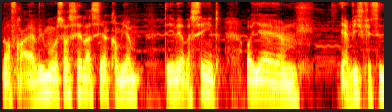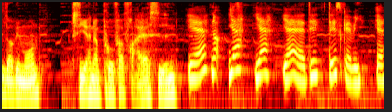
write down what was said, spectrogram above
Nå Freja, vi må så også hellere se at komme hjem. Det er ved at være sent. Og ja, øhm, ja vi skal tidligt op i morgen. Siger han og puffer Freja siden. Ja, nå, ja, ja, ja, det, det skal vi, ja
